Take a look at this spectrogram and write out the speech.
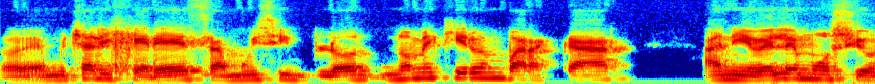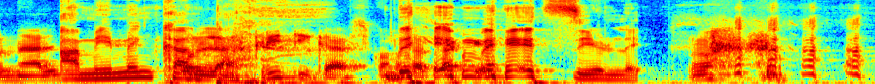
eh, mucha ligereza, muy simplón. No me quiero embarcar a nivel emocional A mí me con las encanta. críticas, con los Déjeme decirle.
